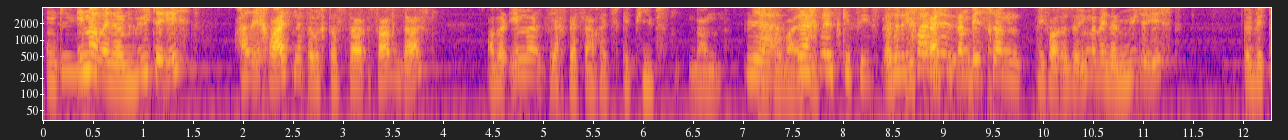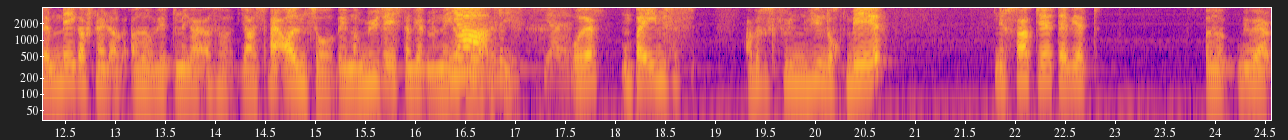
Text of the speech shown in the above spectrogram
und immer wenn er müde ist, also ich weiß nicht, ob ich das da sagen darf, aber immer, vielleicht wird es auch jetzt gepiepst, dann. Ja, vielleicht Es wird es gepiepst. Es, Aber ist, ich meine, es ist ein bisschen privat, also immer wenn er müde ist, dann wird er mega schnell, also wird mega, also ja, es ist bei allen so, wenn man müde ist, dann wird man mega ja, schnell aggressiv, ist, ja, ja. oder? Und bei ihm ist es, habe ich das Gefühl, wir noch mehr. Und ich sag dir, der wird, also wir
